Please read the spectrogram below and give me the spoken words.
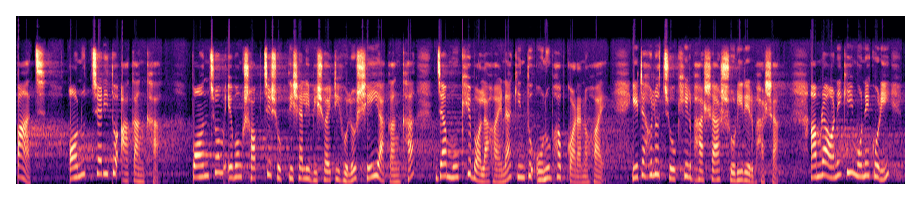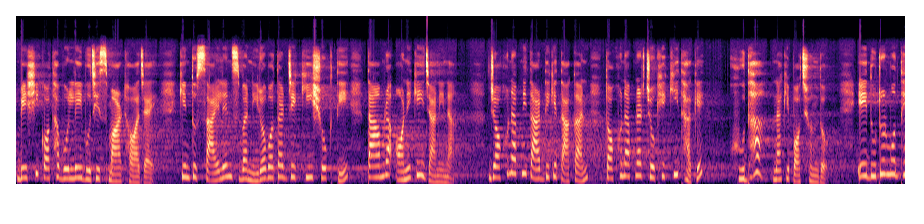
পাঁচ, অনুচ্চারিত আকাঙ্ক্ষা। পঞ্চম এবং সবচেয়ে শক্তিশালী বিষয়টি হলো সেই আকাঙ্ক্ষা যা মুখে বলা হয় না, কিন্তু অনুভব করানো হয়। এটা হলো চোখের ভাষা, শরীরের ভাষা। আমরা অনেকেই মনে করি, বেশি কথা বললেই বুঝি স্মার্ট হওয়া যায়, কিন্তু সাইলেন্স বা নীরবতার যে কী শক্তি, তা আমরা অনেকেই জানি না। যখন আপনি তার দিকে তাকান, তখন আপনার চোখে কি থাকে? ক্ষুধা নাকি পছন্দ? এই দুটোর মধ্যে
